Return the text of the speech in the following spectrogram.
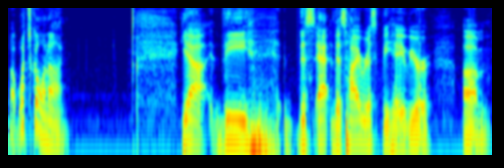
Uh, what's going on? Yeah, the this this high risk behavior um,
